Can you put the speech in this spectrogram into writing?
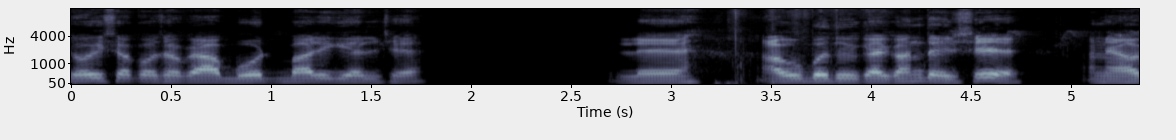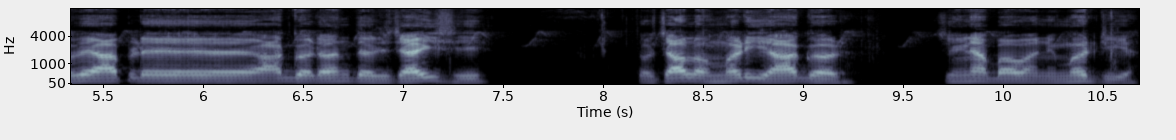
જોઈ શકો છો કે આ બોટ બારી ગયેલ છે. એટલે આવું બધું કંઈક અંદર છે. અને હવે આપણે આગળ અંદર જાય છીએ તો ચાલો મળીએ આગળ ઝીણા બાવાની મઢીએ.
